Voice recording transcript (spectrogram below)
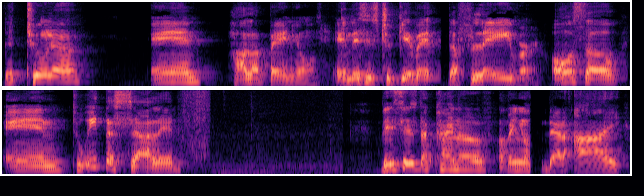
the tuna, and jalapenos. And this is to give it the flavor. Also, and to eat the salad, this is the kind of jalapeno that I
